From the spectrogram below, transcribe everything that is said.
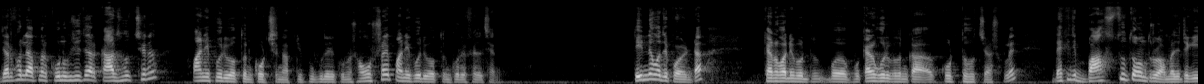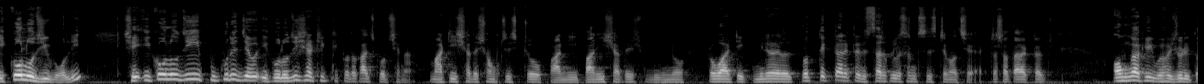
যার ফলে আপনার কোনো কিছুতে আর কাজ হচ্ছে না, পানি পরিবর্তন করছেন আপনি, পুকুরের কোনো সমস্যায় পানি পরিবর্তন করে ফেলছেন। তিন নম্বর যে পয়েন্টটা কেন পানি কেন পরিবর্তন করতে হচ্ছে আসলে? দেখেন যে বাস্তুতন্ত্র আমরা যেটাকে ইকোলজি বলি সেই ইকোলজি পুকুরের যে ইকোলজি সেটা ঠিক ঠিক মতো কাজ করছে না। মাটির সাথে সংশ্লিষ্ট, পানি, পানির সাথে বিভিন্ন প্রোবায়োটিক মিনারেল প্রত্যেকটার একটা রিসার্কুলেশন সিস্টেম আছে, একটা সাথে আর একটা অঙ্গাঙ্গিকভাবে জড়িত।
